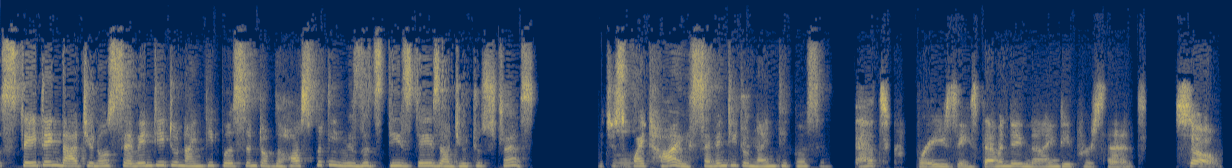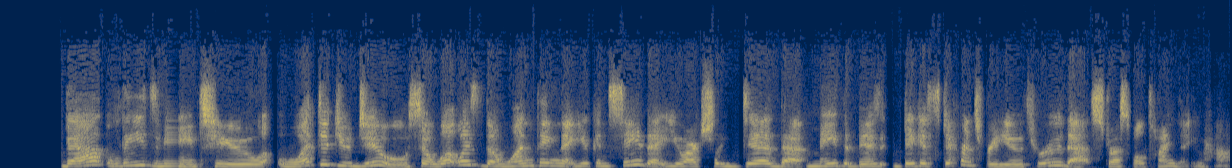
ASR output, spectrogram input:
stating that you know 70 to 90 percent of the hospital visits these days are due to stress which is mm. quite high 70 to 90 percent that's crazy 70 90 percent so that leads me to what did you do so what was the one thing that you can see that you actually did that made the biggest difference for you through that stressful time that you had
